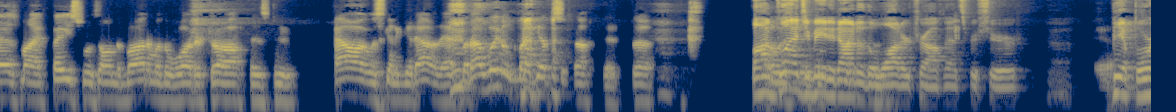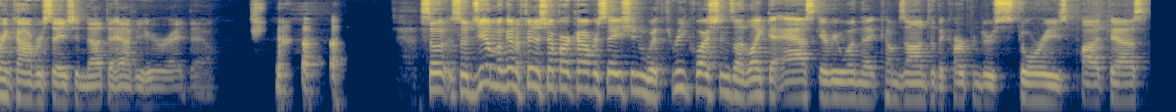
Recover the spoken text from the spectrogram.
as my face was on the bottom of the water trough as to how I was going to get out of that. But I wiggled my hips enough that. Uh, well, I'm glad you made it out of the water trough. That's for sure. Uh, yeah. Be a boring conversation not to have you here right now. so, so Jim, I'm going to finish up our conversation with three questions I'd like to ask everyone that comes on to the Carpenter Stories podcast.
